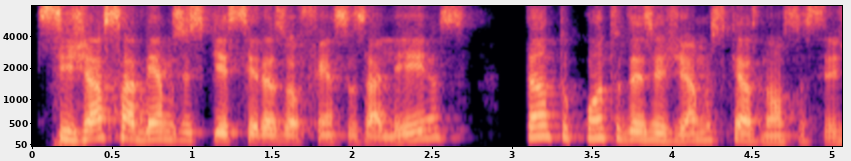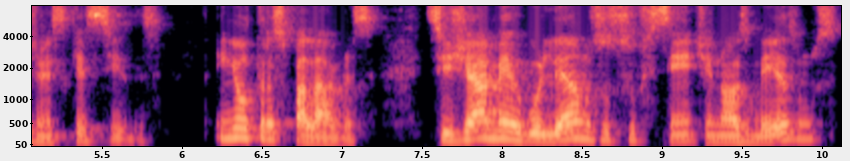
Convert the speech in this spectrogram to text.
Se já sabemos esquecer as ofensas alheias, tanto quanto desejamos que as nossas sejam esquecidas. Em outras palavras, se já mergulhamos o suficiente em nós mesmos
